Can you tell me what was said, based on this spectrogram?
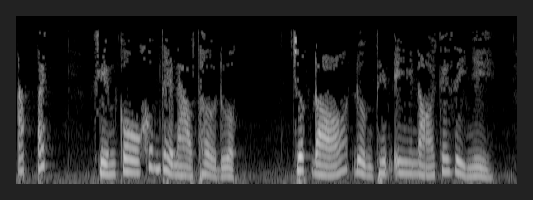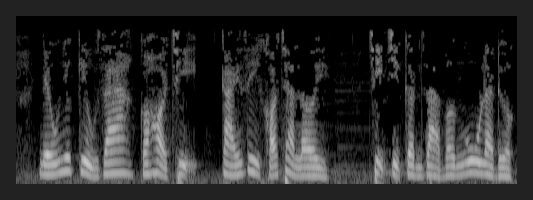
áp bách, khiến cô không thể nào thở được. Trước đó đường thiên y nói cái gì nhỉ? Nếu như kiểu ra có hỏi chị cái gì khó trả lời, chị chỉ cần giả vờ ngu là được.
